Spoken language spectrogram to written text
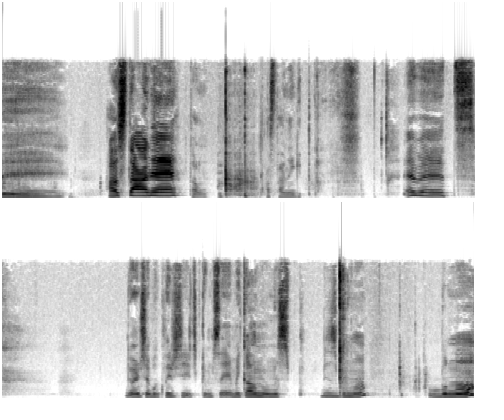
Ee, hastane. Tamam. Hastaneye gittik. Evet. Görüşe bakılırsa hiç kimse yemek almamış. Biz bunu, bunu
